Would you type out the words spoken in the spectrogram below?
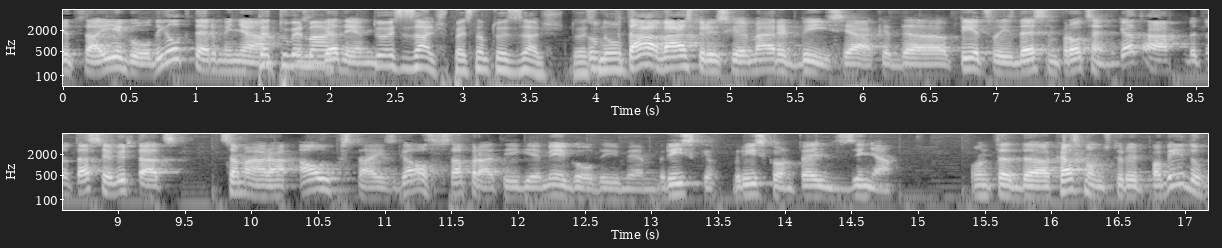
ja tā ieguldi ilgtermiņā, tad tu vienmēr gadiem, tu esi zaļš, pēc tam tu esi zaļš. Tu esi, nu, tā vēsturiski vienmēr ir bijis, jā, kad uh, 5 līdz 10% gadā, bet nu, tas jau ir tāds samērā augstais gals saprātīgiem ieguldījumiem, riska, riska un peļņas ziņā. Un tad, uh, kas mums tur ir pa vidu?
